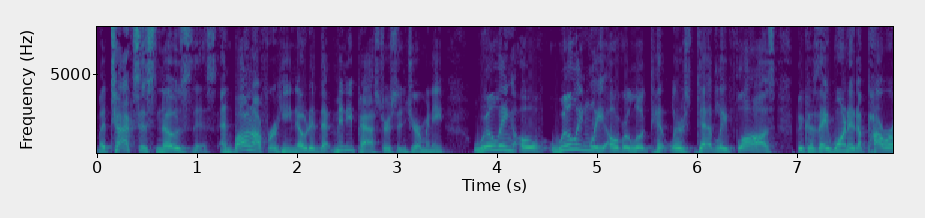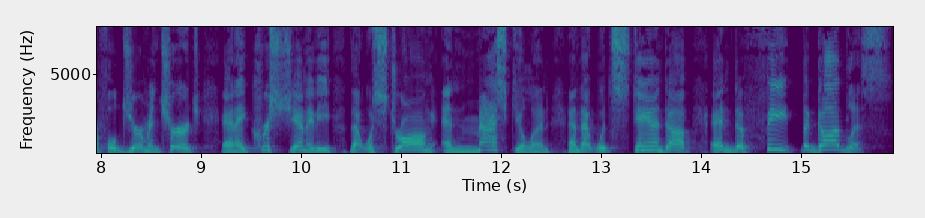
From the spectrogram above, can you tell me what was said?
Metaxas knows this, and Bonhoeffer, he noted that many pastors in Germany willing, willingly overlooked Hitler's deadly flaws because they wanted a powerful German church and a Christianity that was strong and masculine and that would stand up and defeat the godless.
